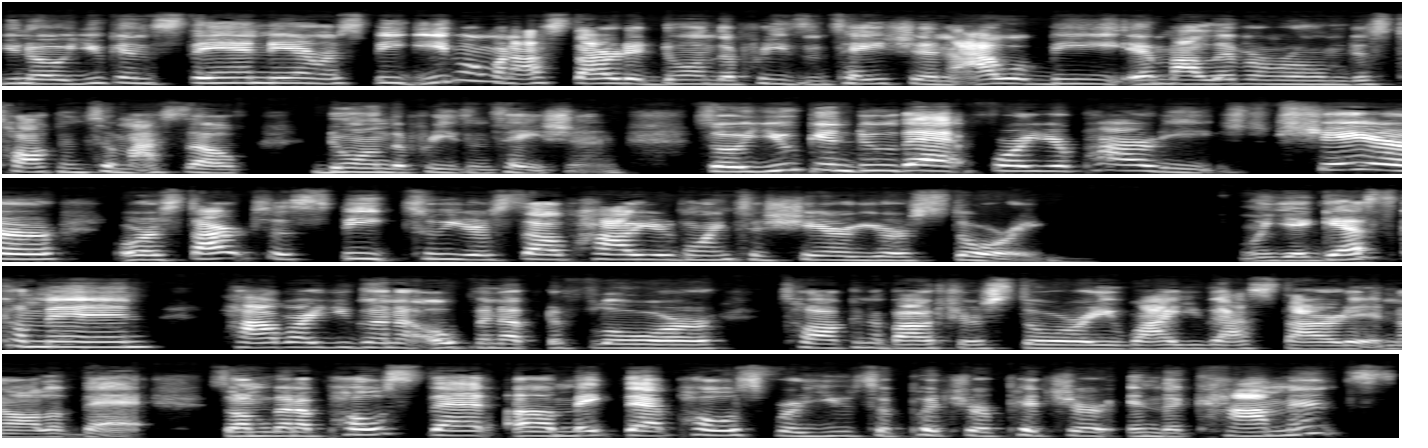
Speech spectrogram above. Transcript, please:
You know, you can stand there and speak. Even when I started doing the presentation, I would be in my living room just talking to myself doing the presentation. So you can do that for your party. Share or start to speak to yourself how you're going to share your story when your guests come in how are you going to open up the floor talking about your story why you got started and all of that. So i'm going to post that uh, make that post for you to put your picture in the comments.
